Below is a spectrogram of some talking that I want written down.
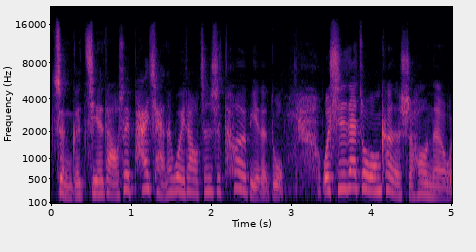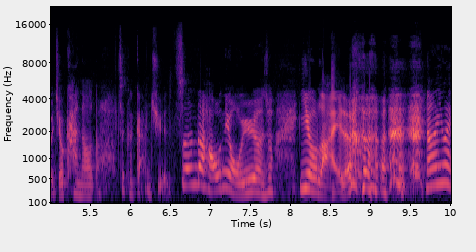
整个街道，所以拍起来那味道真是特别的多。我其实，在做功课的时候呢，我就看到这个感觉真的好纽约啊！说又来了。然后，因为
